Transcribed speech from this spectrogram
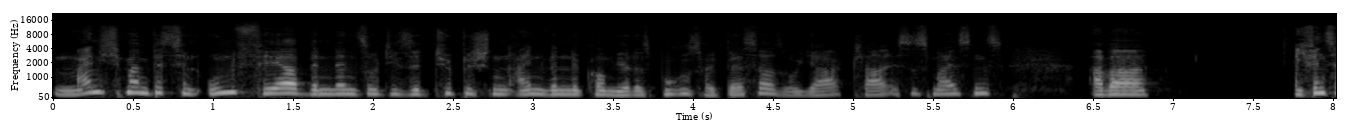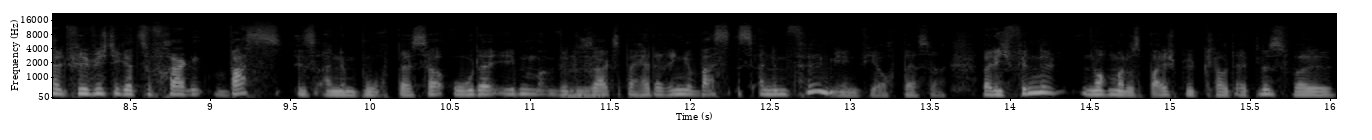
manchmal ein bisschen unfair, wenn dann so diese typischen Einwände kommen, ja, das Buch ist halt besser. So, ja, klar ist es meistens. Aber ich finde es halt viel wichtiger zu fragen, was ist an einem Buch besser oder eben, wie du Mhm. sagst bei Herr der Ringe, was ist an einem Film irgendwie auch besser? Weil ich finde, nochmal das Beispiel Cloud Atlas, weil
